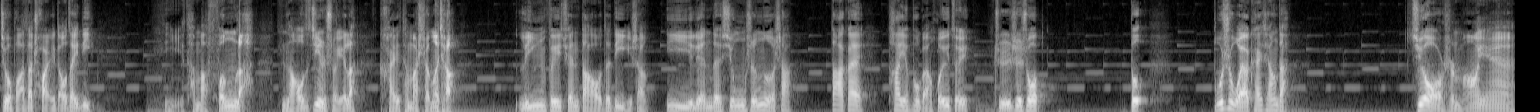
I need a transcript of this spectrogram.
就把他踹倒在地。你他妈疯了，脑子进水了，开他妈什么枪？林飞泉倒在地上，一脸的凶神恶煞。大概他也不敢回嘴，只是说：“不，不是我要开枪的。”就是毛爷，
